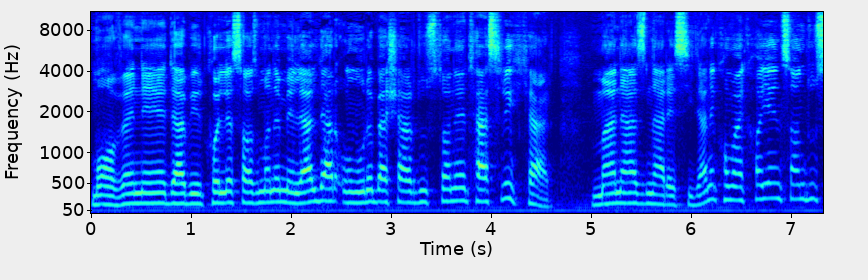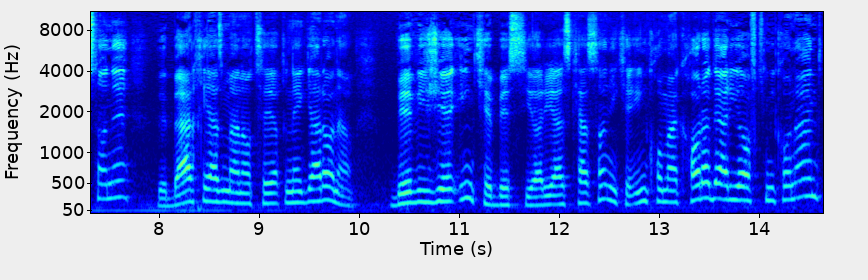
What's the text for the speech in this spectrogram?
معاون دبیرکل سازمان ملل در امور بشردوستانه تصریح کرد. من از نرسیدن کمک های انسان دوستانه به برخی از مناطق نگرانم. به ویژه اینکه بسیاری از کسانی که این کمک ها را دریافت می کنند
